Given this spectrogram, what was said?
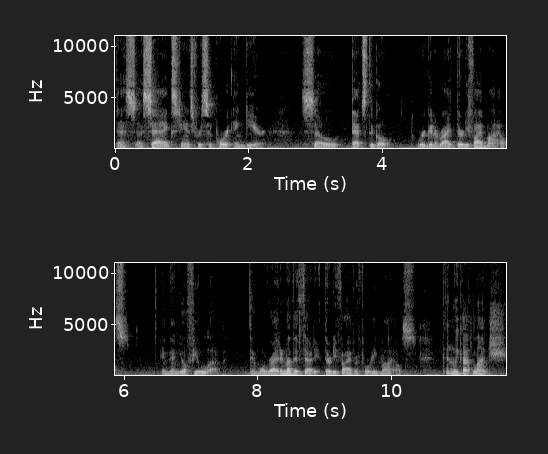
That's a SAG stands for support and gear. So that's the goal. We're going to ride 35 miles and then you'll fuel up. Then we'll ride another 30, 35 or 40 miles. Then we got lunch.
